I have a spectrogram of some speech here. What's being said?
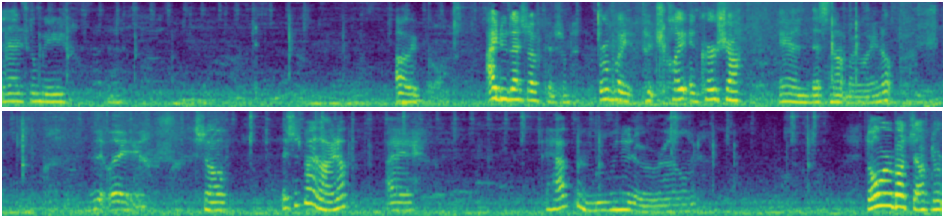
And then it's gonna be. Uh, I do that stuff because we're gonna play pitch Clayton Kershaw, and that's not my lineup. So this is my lineup. I I have been moving it around. Don't worry about Salvador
